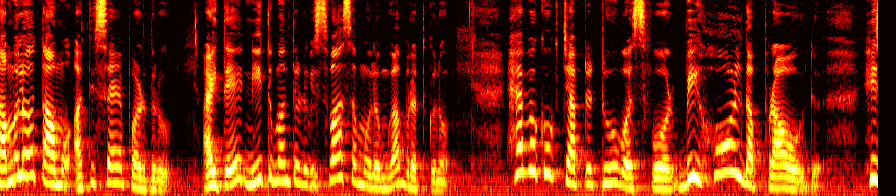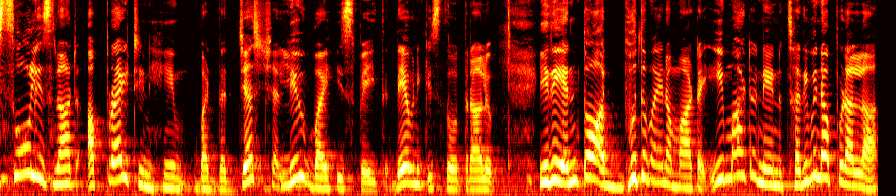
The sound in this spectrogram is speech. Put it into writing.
తమలో తాము అతిశయపడుదురు. అయితే నీతిమంతుడు విశ్వాస మూలంగా బ్రతుకును. Habakkuk chapter two verse four the the proud soul soul not upright upright in but but the just live by his faith. దేవునికి స్తోత్రాలు. ఇది ఎంతో అద్భుతమైన మాట. ఈ మాట నేను చదివినప్పుడల్లా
